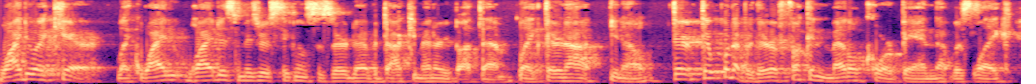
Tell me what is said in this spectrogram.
why do I care? Like, why why does Misery Signals deserve to have a documentary about them? Like, they're not, you know, they're, they're whatever. They're a fucking metalcore band that was like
